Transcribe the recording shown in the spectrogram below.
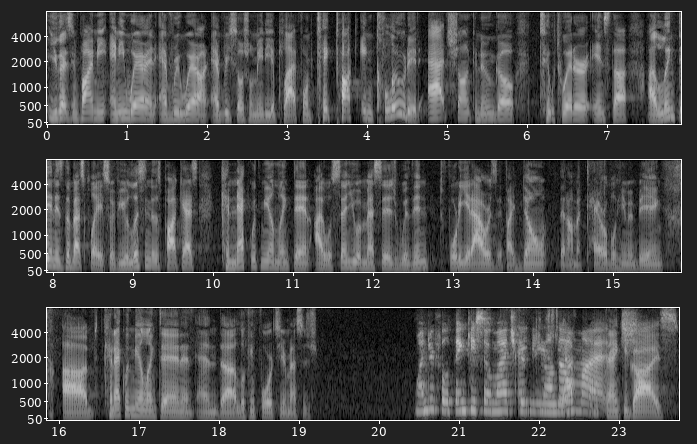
you guys can find me anywhere and everywhere on every social media platform, TikTok included, at Shawn Kanungo, t- Twitter, Insta. Uh, LinkedIn is the best place. So if you're listening to this podcast, connect with me on LinkedIn. I will send you a message within 48 hours. If I don't, then I'm a terrible human being. Uh, connect with me on LinkedIn and, and uh, looking forward to your message. Wonderful. Thank you so much Thank for being on so the app. much. Thank you guys.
